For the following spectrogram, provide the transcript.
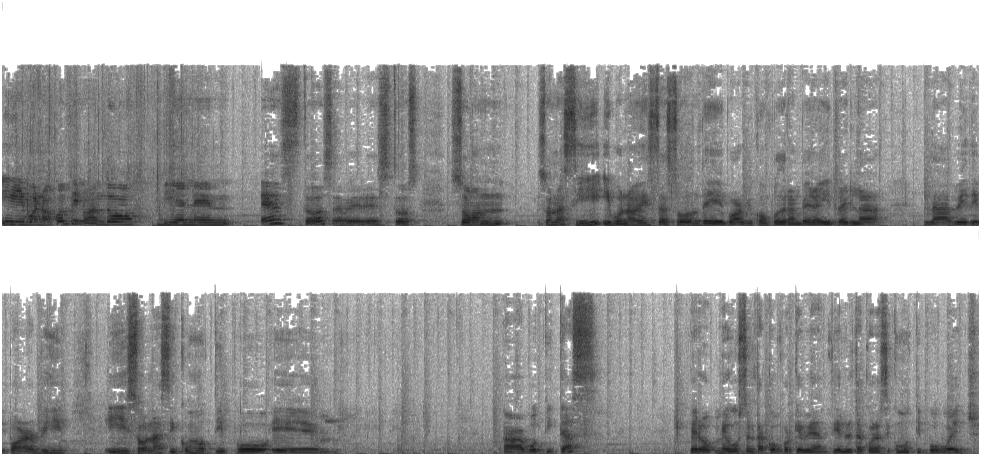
y bueno, continuando vienen estos. A ver, estos son son así. Y bueno, estas son de Barbie, como podrán ver ahí traen la, la B de Barbie. Y son así como tipo eh, ah, botitas. Pero me gusta el tacón porque vean, tiene el tacón así como tipo wedge.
